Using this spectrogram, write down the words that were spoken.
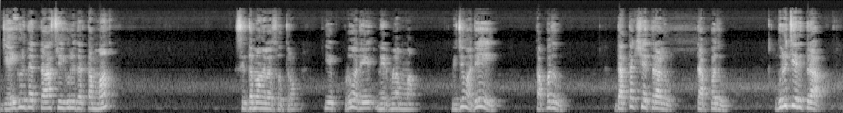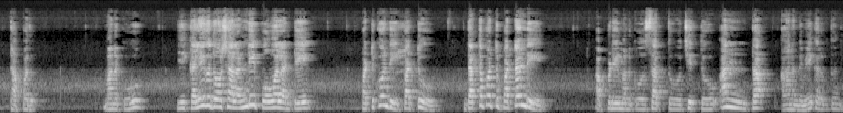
జై గురుదత్త శ్రీ గురుదత్తమ్మ సిద్ధమంగళ సూత్రం. ఎప్పుడు అదే నిర్మలమ్మ. నిజం అదే. తప్పదు. దత్తక్షేత్రాలు తప్పదు. గురుచరిత్ర తప్పదు. మనకు ఈ కలియుగ దోషాలన్నీ పోవాలంటే పట్టుకోండి పట్టు. దత్తపట్టు పట్టండి. అప్పుడే మనకు సత్తు చిత్తు అంత ఆనందమే కలుగుతుంది.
